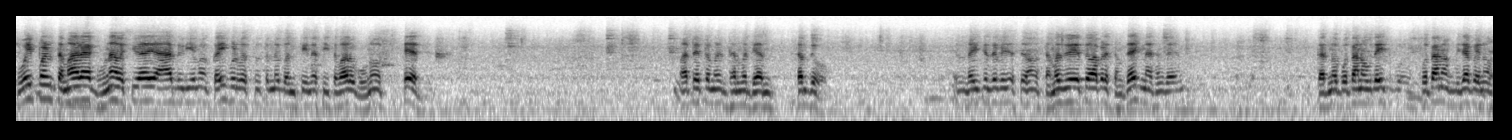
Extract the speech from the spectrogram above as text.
કોઈ પણ તમારા ગુના સિવાય આ દુનિયામાં કઈ પણ વસ્તુ તમને બનતી નથી. તમારો ગુનો છે જ. માટે તમે ધર્મ ધ્યાન સમજો. એટલે નહીં ચંદ્રભાઈ સમ- તો આપણે સમજાય કે ના સમજાય? કરનો પોતાનો ઉદય પોતાનો બીજા કોઈનો?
